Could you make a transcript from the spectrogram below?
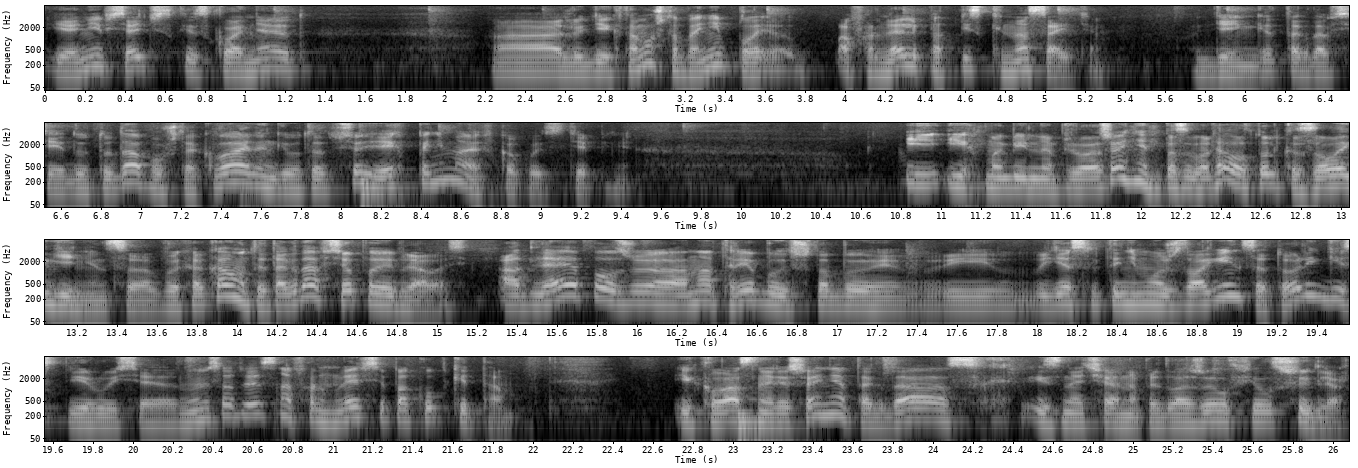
И они всячески склоняют а, людей к тому, чтобы они оформляли подписки на сайте. Деньги, тогда все идут туда, потому что аквайринги, вот это все, я их понимаю в какой-то степени. И их мобильное приложение позволяло только залогиниться в их аккаунт, и тогда все появлялось. А для Apple же она требует, чтобы, и если ты не можешь залогиниться, то регистрируйся. Ну и, соответственно, оформляй все покупки там. И классное решение тогда изначально предложил Фил Шиллер.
